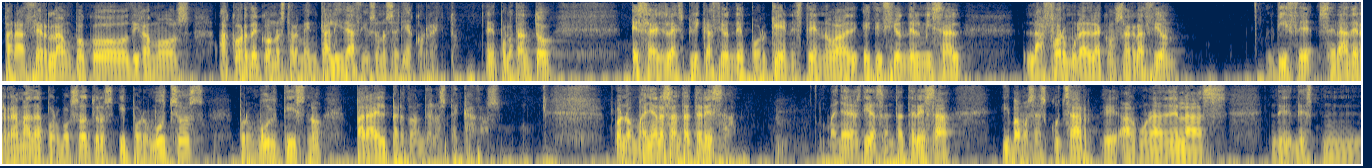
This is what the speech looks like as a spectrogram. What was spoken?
para hacerla un poco, digamos, acorde con nuestra mentalidad y eso no sería correcto. ¿eh? Por lo tanto, esa es la explicación de por qué en esta nueva edición del misal la fórmula de la consagración dice será derramada por vosotros y por muchos, por multis, ¿no? para el perdón de los pecados. Bueno, mañana Santa Teresa. Mañana es día de Santa Teresa y vamos a escuchar eh, alguna de las mm,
